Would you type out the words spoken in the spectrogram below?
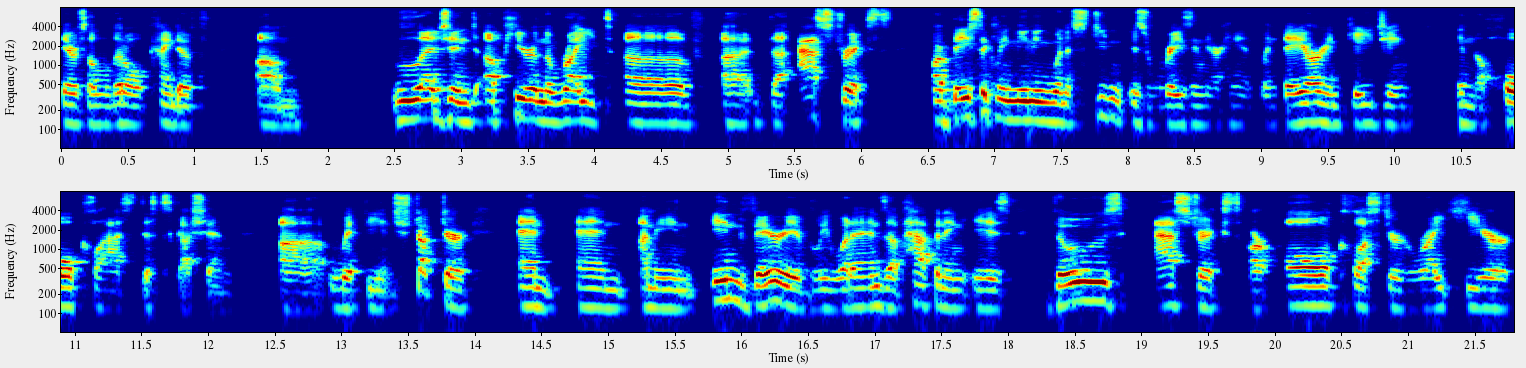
there's a little kind of um, legend up here in the right of uh, the asterisks are basically meaning when a student is raising their hand, when they are engaging in the whole class discussion uh, with the instructor. and and I mean, invariably, what ends up happening is those asterisks are all clustered right here,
